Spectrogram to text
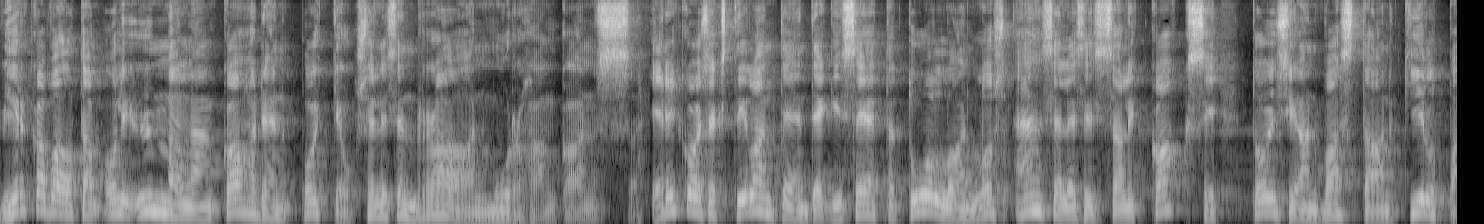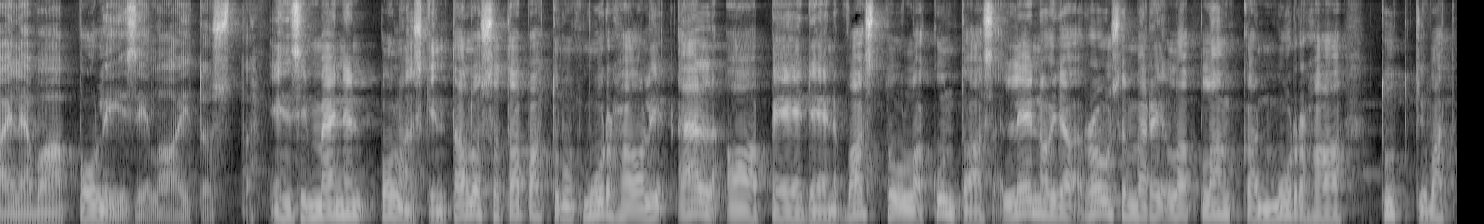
Virkavalta oli ymmällään kahden poikkeuksellisen raan murhan kanssa. Erikoiseksi tilanteen teki se, että tuolloin Los Angelesissa oli kaksi toisiaan vastaan kilpailevaa poliisilaitosta. Ensimmäinen Polanskin talossa tapahtunut murha oli LAPDn vastuulla, kun taas Leno ja Rosemary LaPlancan murhaa tutkivat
